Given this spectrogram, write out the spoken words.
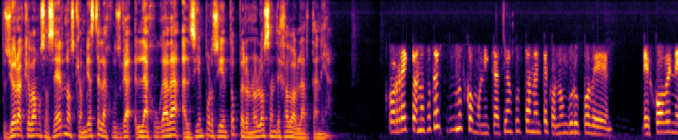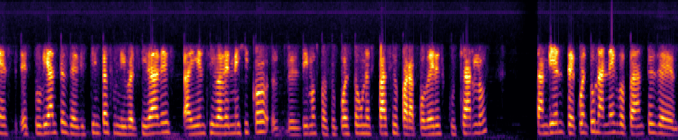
pues ¿y ahora qué vamos a hacer? Nos cambiaste la, juzga- la jugada al 100%, pero no los han dejado hablar, Tania. Correcto, nosotros tuvimos comunicación justamente con un grupo de, jóvenes estudiantes de distintas universidades ahí en Ciudad de México, les dimos por supuesto un espacio para poder escucharlos. También te cuento una anécdota antes de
